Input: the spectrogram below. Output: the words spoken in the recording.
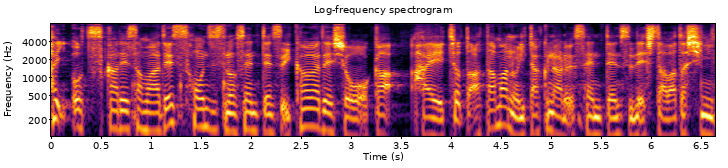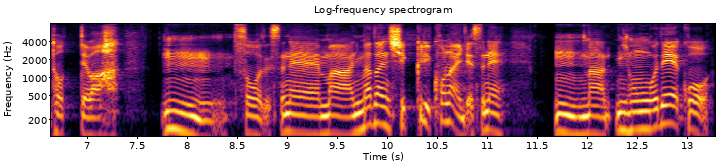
はい、お疲れ様です。本日のセンテンスいかがでしょうか？はい、ちょっと頭の痛くなるセンテンスでした。私にとっては。うん、そうですね。まあ、未だにしっくりこないですね。うん、まあ、日本語でこ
